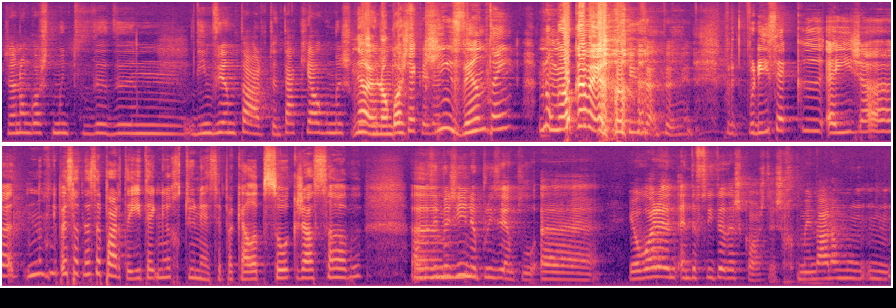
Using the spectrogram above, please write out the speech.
Já não gosto muito de, de- de inventar, portanto há aqui algumas coisas. Não, eu não gosto é que calhar- inventem no meu cabelo. Exatamente. Por, por isso é que aí já não tinha pensado nessa parte. Aí tenho a rotina, é sempre aquela pessoa que já sabe. Mas imagina, por exemplo, ah, eu agora ando aflita das costas, recomendaram-me um, um-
